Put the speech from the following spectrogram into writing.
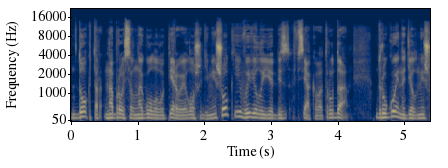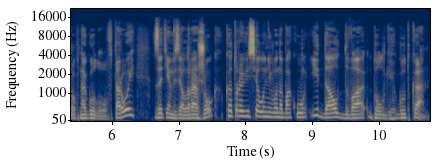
Доктор набросил на голову первой лошади мешок и вывел ее без всякого труда. Другой надел мешок на голову второй, затем взял рожок, который висел у него на боку, и дал два долгих гудка.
